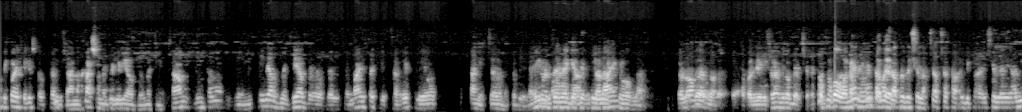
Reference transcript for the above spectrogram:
הסיכוי היחידי שאתה עושה זה שההנחה שנביא מיליארד באמת נרשם במקומו, ומיליארד מגיע במיינדסט שצריך להיות שחקן יוצא למכבי. ראינו את זה נגד ירושלים, זה לא עובד אבל ירושלים זה לא באר שבע. בואו, אנחנו אין את נדבר. המצב הזה של עכשיו שאתה, של אני,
